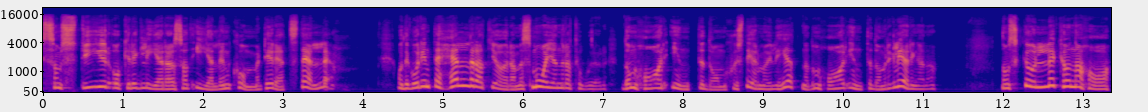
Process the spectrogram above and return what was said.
som styr och reglerar så att elen kommer till rätt ställe. Och det går inte heller att göra med små generatorer. De har inte de justermöjligheterna, de har inte de regleringarna. De skulle kunna ha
